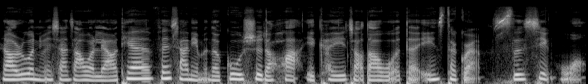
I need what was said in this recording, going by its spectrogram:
然后，如果你们想找我聊天、分享你们的故事的话，也可以找到我的 Instagram 私信我，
